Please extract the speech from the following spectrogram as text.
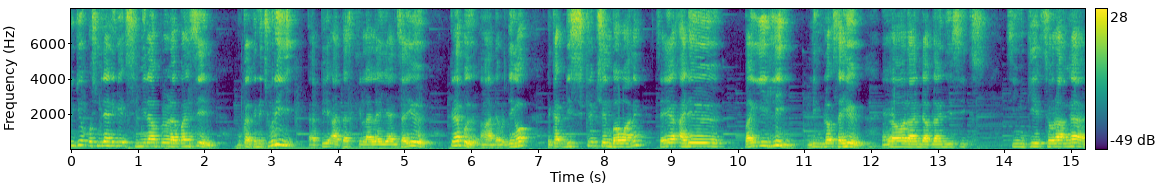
RM79.98 Bukan kena curi Tapi atas kelalaian saya Kenapa? Ha, anda boleh tengok Dekat description bawah ni Saya ada bagi link Link blog saya Kalau anda belanja RM1 seorang kan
